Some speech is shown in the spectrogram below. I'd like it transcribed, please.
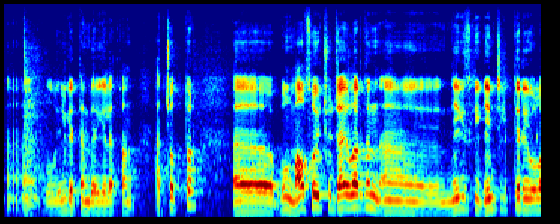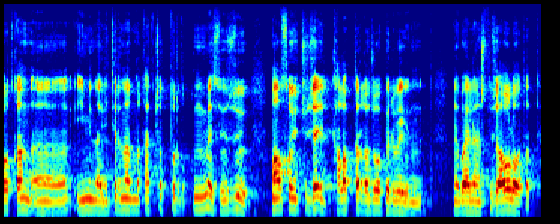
ә, бұл илгертен бері келатқан отчеттор ә, бұл мал соючу жайлардын негізгі кемчиликтери болуп аткан именно ветеринардык отчеттордун эмес өзү мал соючу жай талаптарга жооп бербегенине байланыштуу жабылып атат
